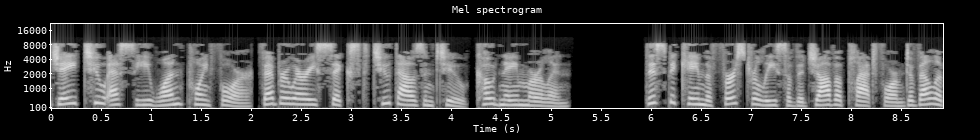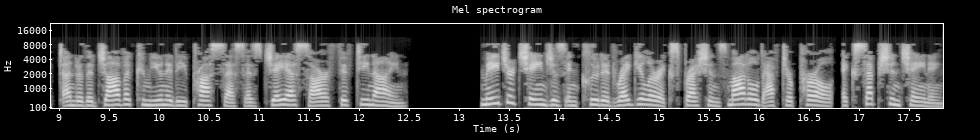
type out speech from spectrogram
J2SE 1.4 February 6, 2002 codename Merlin this became the first release of the Java platform developed under the Java Community Process as JSR 59. Major changes included regular expressions modeled after Perl, exception chaining,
